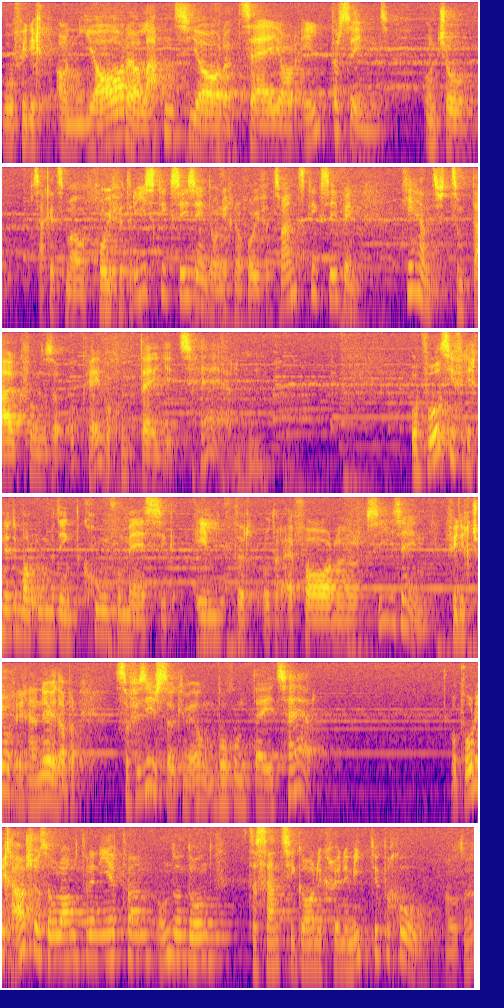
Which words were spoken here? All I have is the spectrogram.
die vielleicht an Jahren, Lebensjahren, zehn Jahre älter sind und schon, sage jetzt mal, 35 sind, als ich noch 25 war, die haben zum Teil gefunden, so, okay, wo kommt der jetzt her? Mhm. Obwohl sie vielleicht nicht einmal unbedingt Kung-Fu-mässig älter oder erfahrener sind. Vielleicht schon, vielleicht auch nicht, aber so für sie ist es so, wo kommt der jetzt her? Obwohl ich auch schon so lange trainiert habe und und und, das haben sie gar nicht können mitbekommen, oder?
